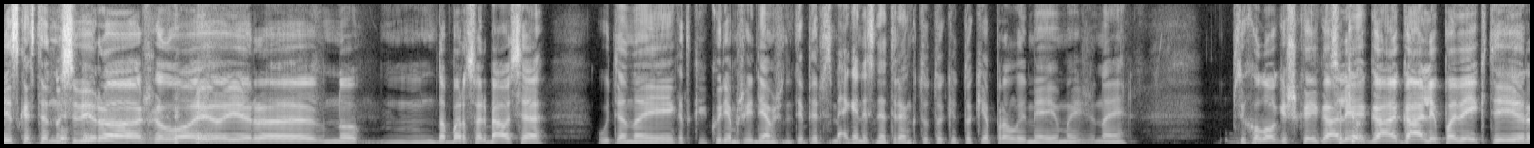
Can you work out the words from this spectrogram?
viskas ten nusviro, aš galvoju, ir, e, nu, dabar svarbiausia Utenai, kad kai kuriems žaidėjams, žinai, taip ir smegenis netrenktų tokie, tokie pralaimėjimai, žinai. Psichologiškai gali, Sakiau- ga, gali paveikti. Ir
